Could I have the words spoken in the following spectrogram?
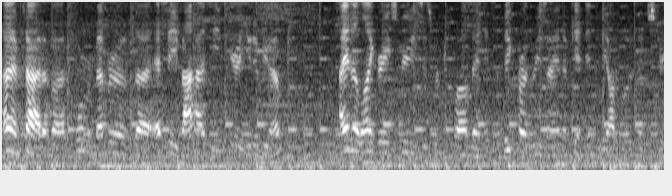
Hi, I'm Todd. I'm a former member of the SAE Baja team here at UWM. I had a lot of great experiences with the club and it's a big part of the reason I ended up getting into the automotive industry.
